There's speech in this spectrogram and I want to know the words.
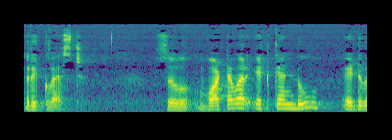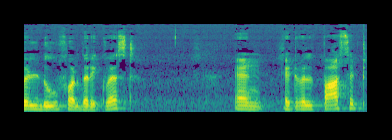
request. So whatever it can do it will do for the request and it will pass it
